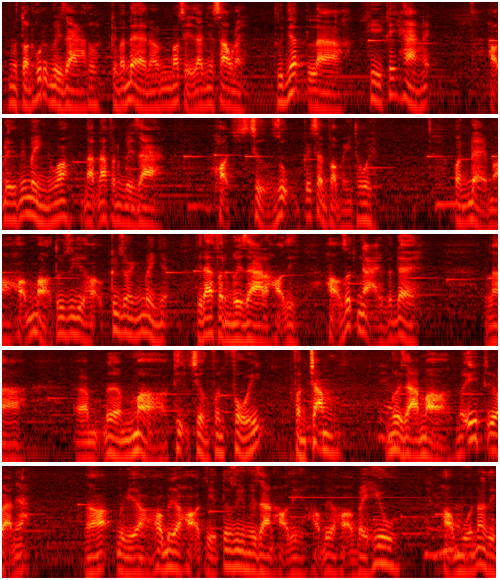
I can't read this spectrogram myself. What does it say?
Nhưng mà toàn hút được người già thôi. Cái vấn đề nó nó xảy ra như sau này. Thứ nhất là khi khách hàng ấy họ đến với mình đúng không? Là đa phần người già họ sử dụng cái sản phẩm mình thôi. Còn để mà họ mở tư duy họ kinh doanh với mình ấy, thì đa phần người già là họ gì? Họ rất ngại vấn đề là à, giờ mở thị trường phân phối phần trăm Dạ. người già mở nó ít các bạn nhé. Đó bởi vì họ bây giờ họ chỉ tư duy người già họ gì? Họ bây giờ họ về hưu. Đúng họ rồi. muốn là gì?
